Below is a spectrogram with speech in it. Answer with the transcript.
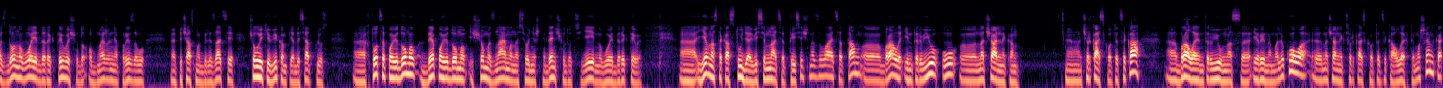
повертаємось до нової директиви щодо обмеження призову е, під час мобілізації чоловіків віком 50 Е, Хто це повідомив, де повідомив і що ми знаємо на сьогоднішній день щодо цієї нової директиви. Е, Є в нас така студія 18 тисяч називається. Там брали інтерв'ю у начальника Черкаського ТЦК. Е, Брала інтерв'ю у нас е, Ірина Малюкова, е, начальник Черкаського ТЦК Олег Тимошенка,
